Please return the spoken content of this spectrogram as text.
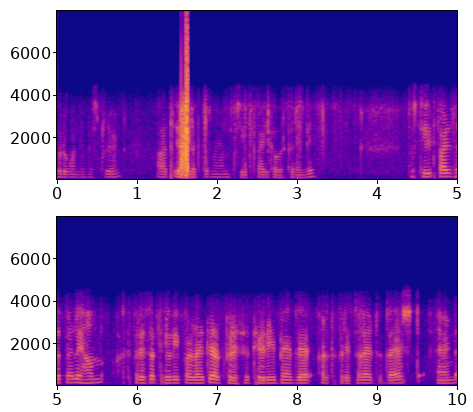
गुड मॉर्निंग स्टूडेंट आज इस लेक्चर में हम सीट फ़ाइल कवर करेंगे। तो सीट फ़ाइल से पहले हम अर्थ प्रेशर थ्योरी पढ़ रहे थे। अर्थ प्रेशर थ्योरी में earth pressure at rest and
